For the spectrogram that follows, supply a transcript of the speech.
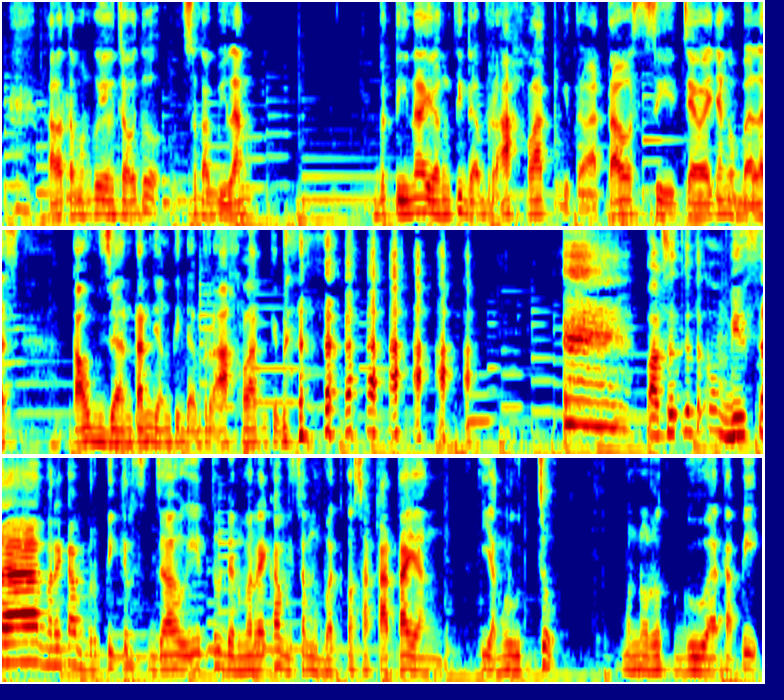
Kalau temenku yang cowok tuh suka bilang betina yang tidak berakhlak gitu. Atau si ceweknya ngebalas kaum jantan yang tidak berakhlak gitu. Maksudku tuh kok bisa mereka berpikir sejauh itu dan mereka bisa membuat kosakata yang yang lucu menurut gua. Tapi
